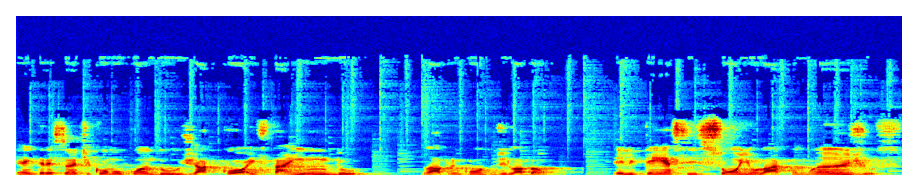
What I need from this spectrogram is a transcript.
é interessante como quando Jacó está indo lá para o encontro de Labão, ele tem esse sonho lá com anjos.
